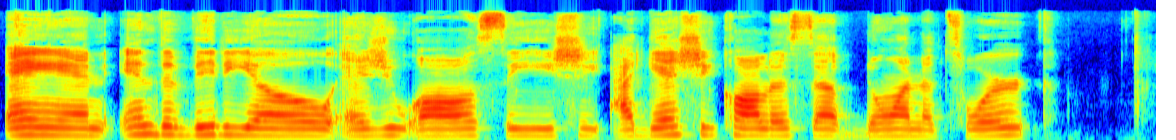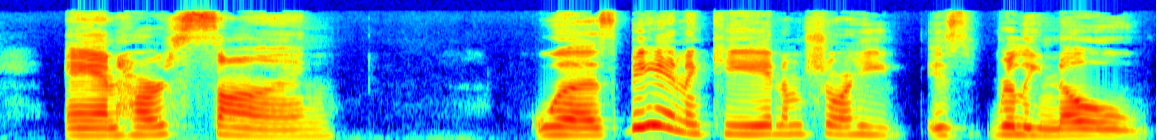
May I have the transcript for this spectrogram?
And in the video, as you all see, she I guess she called herself doing a twerk. And her son was being a kid. I'm sure he is really no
